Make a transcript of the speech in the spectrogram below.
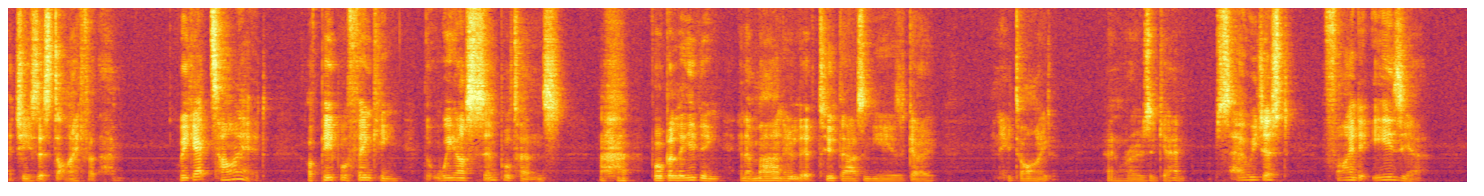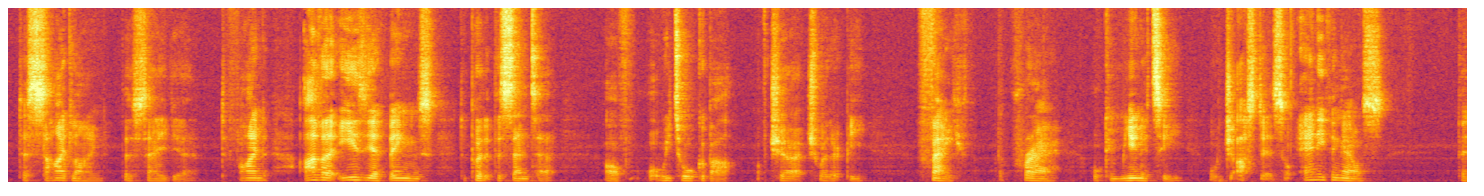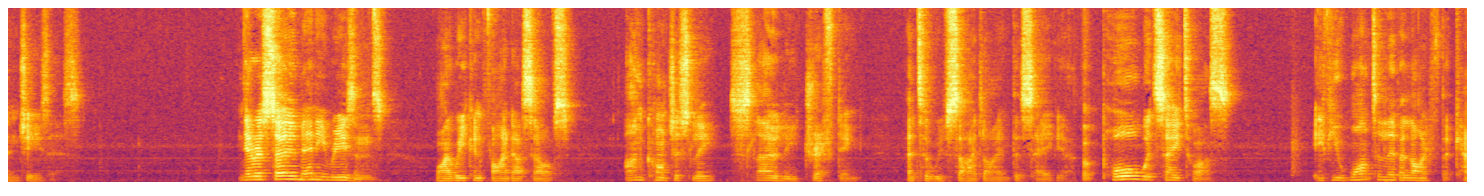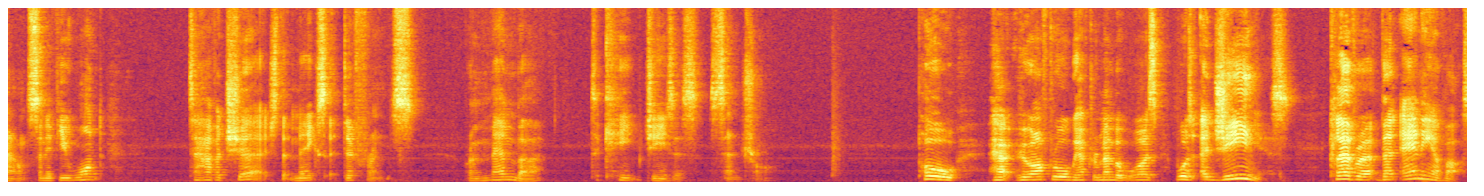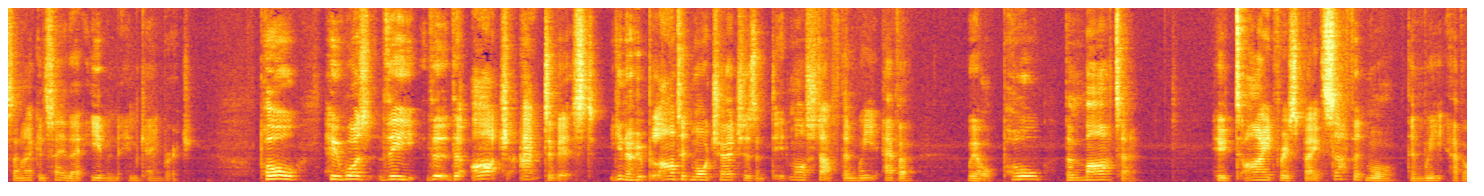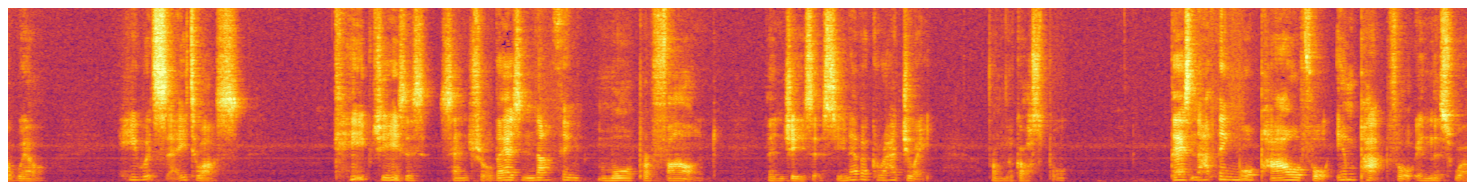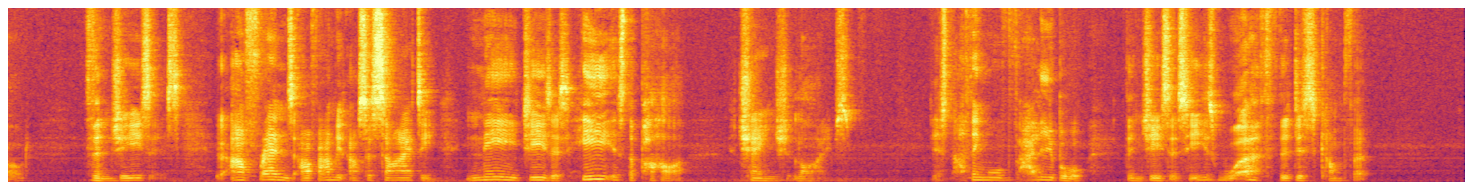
that Jesus died for them. We get tired of people thinking that we are simpletons for believing in a man who lived 2,000 years ago and who died and rose again. So we just find it easier to sideline the Saviour, to find other easier things to put at the centre of what we talk about of church, whether it be faith or prayer or community or justice or anything else than Jesus. There are so many reasons why we can find ourselves unconsciously, slowly drifting until we've sidelined the Saviour. But Paul would say to us, if you want to live a life that counts, and if you want to have a church that makes a difference, remember to keep Jesus central. Paul, who after all we have to remember was, was a genius, cleverer than any of us, and I can say that even in Cambridge. Paul who was the, the, the arch activist, you know, who planted more churches and did more stuff than we ever will. Paul the martyr, who died for his faith, suffered more than we ever will. He would say to us, keep Jesus central. There's nothing more profound than Jesus. You never graduate from the gospel. There's nothing more powerful, impactful in this world than Jesus. Our friends, our family, our society need Jesus. He is the power to change lives. There's nothing more valuable than Jesus. He is worth the discomfort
